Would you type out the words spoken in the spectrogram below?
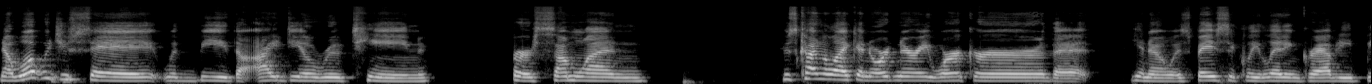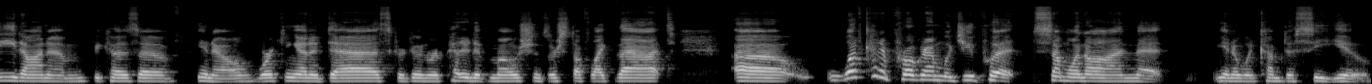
Now, what would you mm-hmm. say would be the ideal routine for someone who's kind of like an ordinary worker that you know, is basically letting gravity beat on him because of, you know, working at a desk or doing repetitive motions or stuff like that. Uh, what kind of program would you put someone on that, you know, would come to see you?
